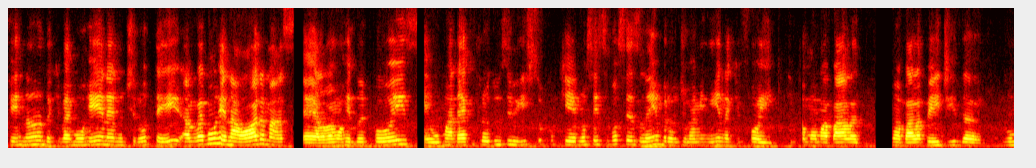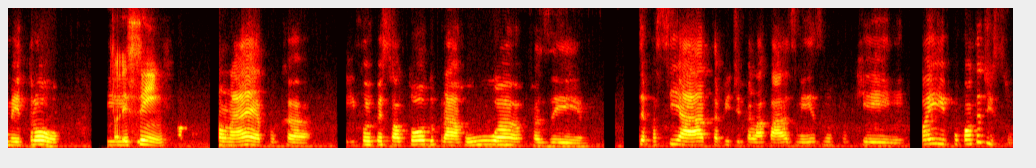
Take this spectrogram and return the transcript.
Fernanda que vai morrer, né, no tiroteio, ela vai morrer na hora, mas é, ela vai morrer depois. O Maneco produziu isso porque não sei se vocês lembram de uma menina que foi que tomou uma bala, uma bala perdida no metrô. E, Sim. Na época e foi o pessoal todo para a rua fazer passeata, pedir pela paz mesmo, porque foi por conta disso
